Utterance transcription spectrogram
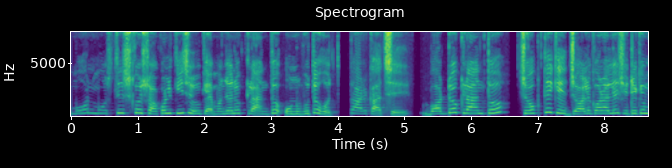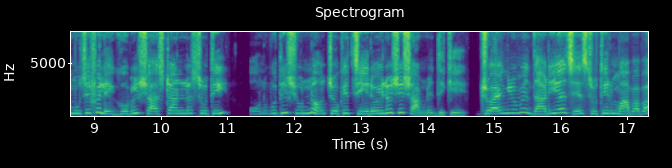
মন, মস্তিষ্ক সকল কিছু কেমন যেন ক্লান্ত অনুভূত হচ্ছে তার কাছে। বড্ড ক্লান্ত, চোখ থেকে জল গড়ালে সেটাকে মুছে ফেলে গভীর শ্বাস টানল শ্রুতি, অনুভূতি শূন্য চোখে চেয়ে রইল সে সামনের দিকে। ড্রয়িং রুমে দাঁড়িয়ে আছে শ্রুতির মা বাবা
